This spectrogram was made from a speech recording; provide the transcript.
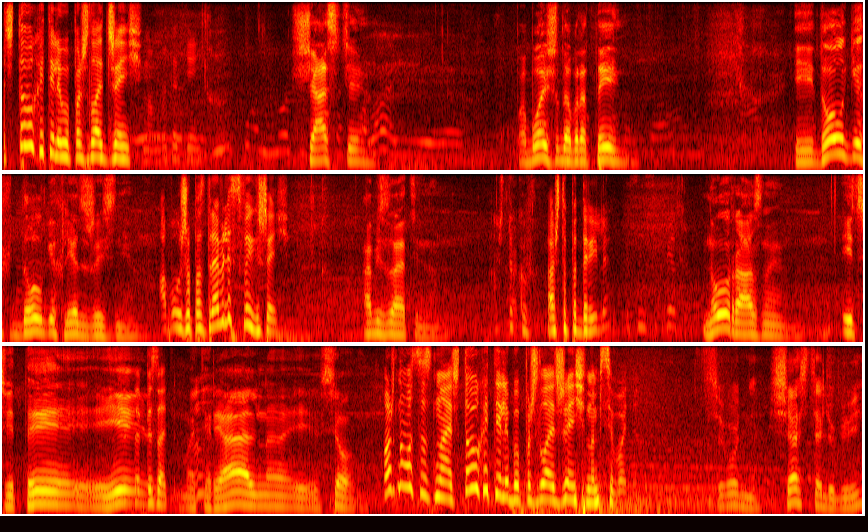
Что вы хотели бы пожелать женщинам в этот день? Счастья, побольше доброты и долгих-долгих лет жизни. А вы уже поздравили своих женщин? Обязательно. А что, а что подарили? Ну, разные. И цветы, и Это обязательно. материально, и все. Можно вас узнать, что вы хотели бы пожелать женщинам сегодня? Сегодня счастья, любви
